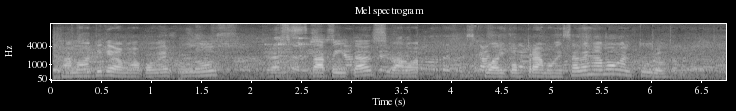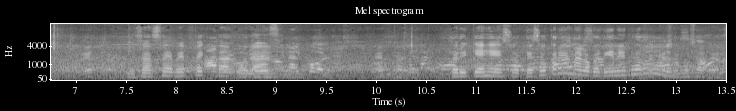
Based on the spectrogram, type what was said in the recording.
Estamos aquí que vamos a comer unos tapitas. Vamos a... ¿Cuál compramos? Esa de jamón Arturo. Esa se ve espectacular. ¿Pero y qué es eso? ¿Queso crema lo que tiene Queso redondo? mozzarella,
